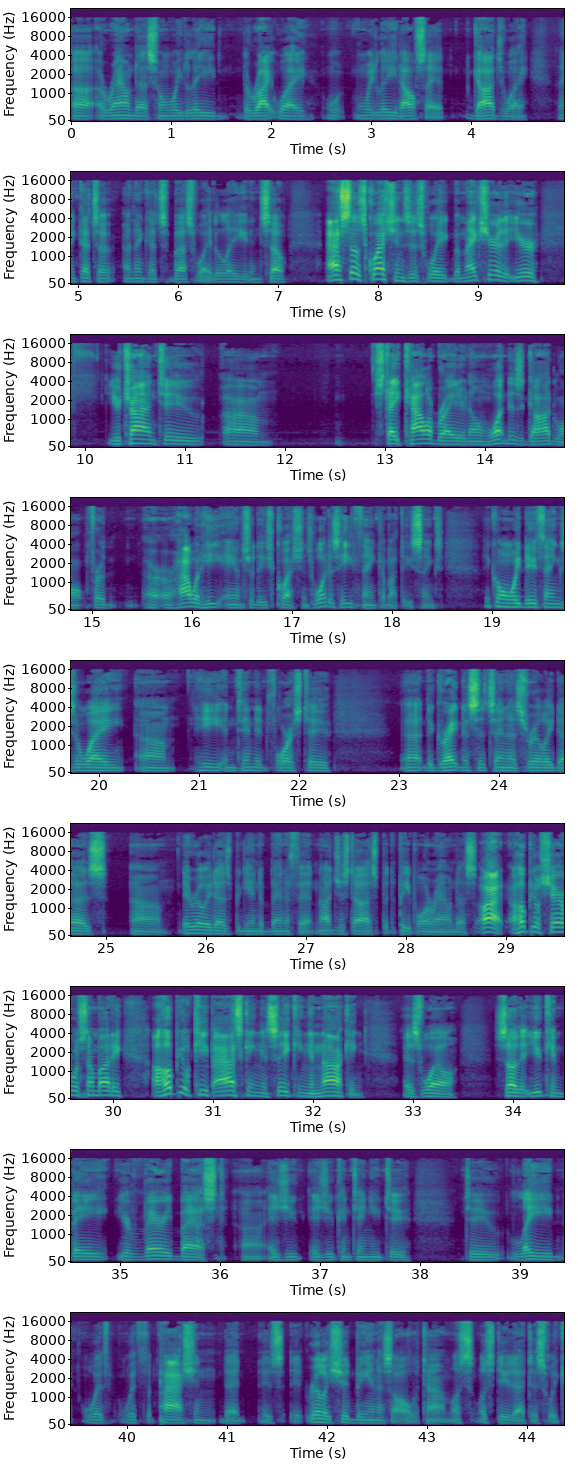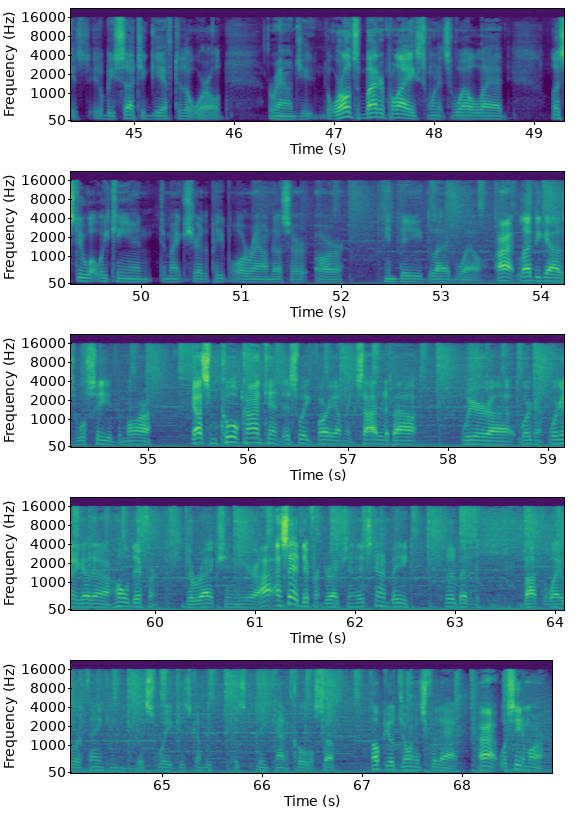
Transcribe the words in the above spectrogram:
uh, around us when we lead the right way. When we lead, I'll say it God's way. I think that's a I think that's the best way to lead. And so, ask those questions this week, but make sure that you're you're trying to um, stay calibrated on what does God want for, or, or, how would He answer these questions? What does He think about these things? I think when we do things the way um, he intended for us to, uh, the greatness that's in us really does um, it really does begin to benefit not just us, but the people around us. All right. I hope you'll share with somebody. I hope you'll keep asking and seeking and knocking as well, so that you can be your very best uh, as you as you continue to to lead with with the passion that is it really should be in us all the time. Let's let's do that this week. It's, it'll be such a gift to the world around you. The world's a better place when it's well led. Let's do what we can to make sure the people around us are are indeed led well. All right, love you guys. We'll see you tomorrow. Got some cool content this week for you. I'm excited about. We're uh, we're gonna, we're going to go down a whole different direction here. I, I a different direction. It's going to be a little bit about the way we're thinking this week. It's going to be it's going to be kind of cool. So hope you'll join us for that. All right, we'll see you tomorrow.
